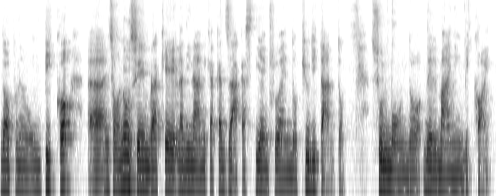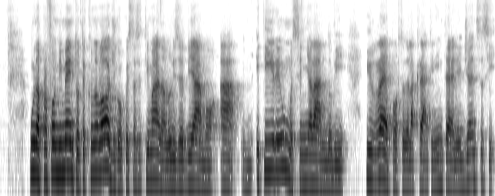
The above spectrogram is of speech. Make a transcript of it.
dopo un picco, eh, insomma non sembra che la dinamica kazaka stia influendo più di tanto sul mondo del mining Bitcoin. Un approfondimento tecnologico questa settimana lo riserviamo a mh, Ethereum segnalandovi il report della Kraken Intelligence. Sì,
